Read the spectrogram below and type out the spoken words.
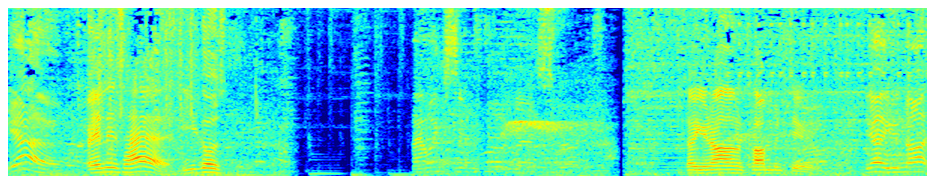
Yeah. and his hat. He goes, I like sitting for "No, you're not on the commentary." Yeah, you're not.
